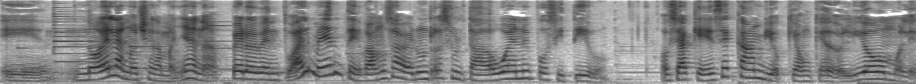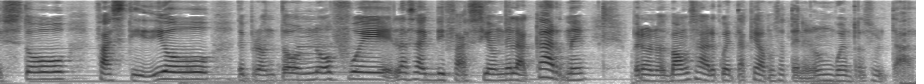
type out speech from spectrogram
eh, no de la noche a la mañana, pero eventualmente vamos a ver un resultado bueno y positivo. O sea que ese cambio que aunque dolió, molestó, fastidió, de pronto no fue la satisfacción de la carne, pero nos vamos a dar cuenta que vamos a tener un buen resultado.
